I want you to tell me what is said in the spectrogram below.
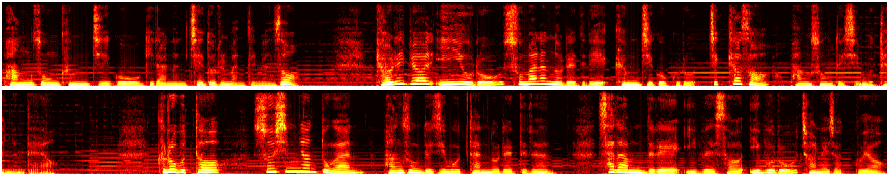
방송 금지곡이라는 제도를 만들면서 별의별 이유로 수많은 노래들이 금지곡으로 찍혀서 방송되지 못했는데요. 그로부터 수십 년 동안 방송되지 못한 노래들은 사람들의 입에서 입으로 전해졌고요.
